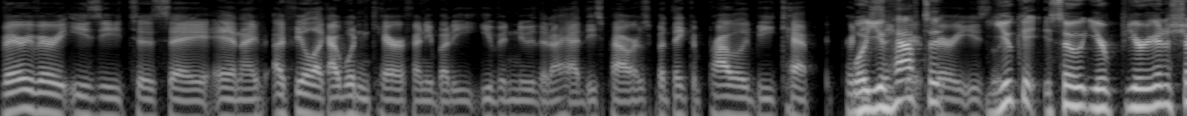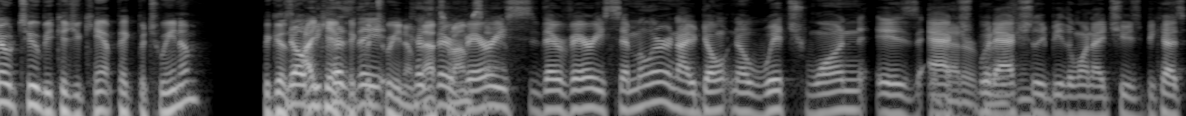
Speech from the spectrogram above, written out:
Very, very easy to say, and I, I feel like I wouldn't care if anybody even knew that I had these powers, but they could probably be kept. Pretty Well, you have to. very easily. You could. So you're you're going to show two because you can't pick between them because no, I because can't pick they, between them. That's they're what I'm very saying. they're very similar, and I don't know which one is better act- would version. actually be the one I choose because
